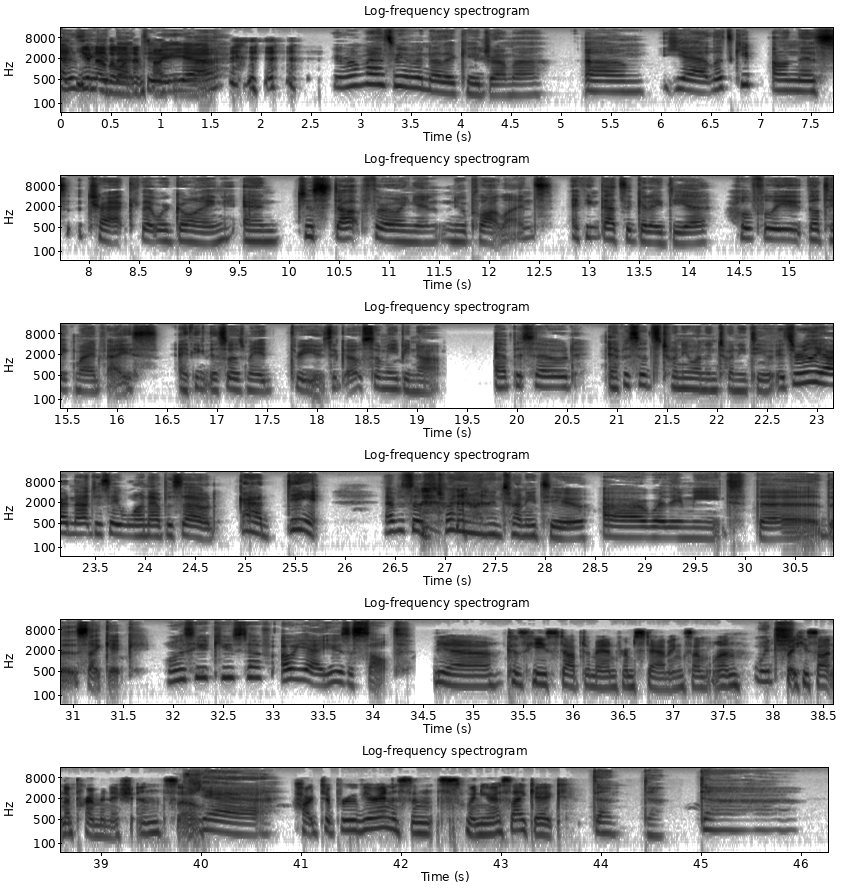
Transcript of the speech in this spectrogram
I you know the one I'm too, talking yeah. about. It reminds me of another K drama. Um, yeah, let's keep on this track that we're going and just stop throwing in new plot lines. I think that's a good idea. Hopefully, they'll take my advice. I think this was made three years ago, so maybe not. Episode, episodes 21 and 22. It's really hard not to say one episode. God dang it. Episodes 21 and 22 are where they meet the the psychic. What was he accused of? Oh yeah, he was assault. yeah, because he stopped a man from stabbing someone, Which but he saw it in a premonition, so yeah. hard to prove your innocence when you're a psychic. Dun dun dun.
